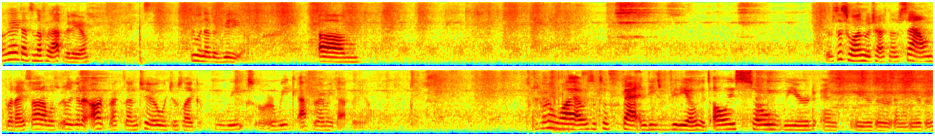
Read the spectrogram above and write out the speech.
Okay, that's enough for that video. Do another video. Um, there's this one which has no sound, but I thought I was really good at art back then too, which was like a few weeks or a week after I made that video. I don't know why I was so fat in these videos. It's always so weird and weirder and weirder.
